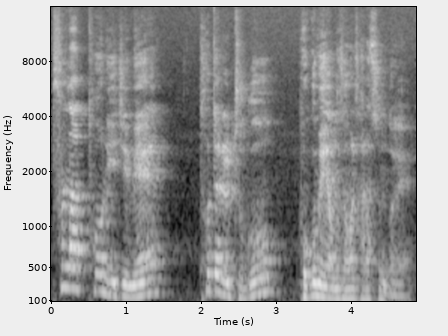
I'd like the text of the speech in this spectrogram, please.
플라토니즘의 토대를 두고 복음의 영성을 살았은 거예요.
